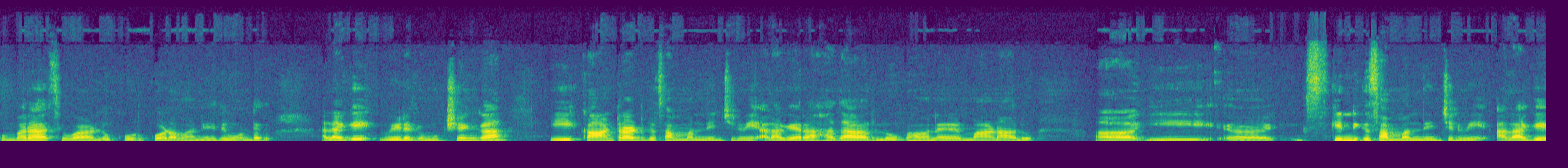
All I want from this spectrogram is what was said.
కుంభరాశి వాళ్ళు కోరుకోవడం అనేది ఉండదు. అలాగే వీళ్ళకి ముఖ్యంగా ఈ కాంట్రాక్ట్కి సంబంధించినవి అలాగే రహదారులు భవన నిర్మాణాలు ఈ స్కిన్కి సంబంధించినవి అలాగే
